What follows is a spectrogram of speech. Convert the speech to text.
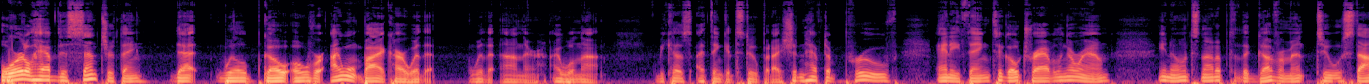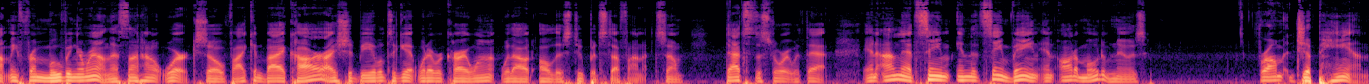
Or it'll have this sensor thing that will go over. I won't buy a car with it with it on there. I will not because I think it's stupid. I shouldn't have to prove anything to go traveling around. You know, it's not up to the government to stop me from moving around. That's not how it works. So if I can buy a car, I should be able to get whatever car I want without all this stupid stuff on it. So that's the story with that. And on that same in that same vein, in automotive news from Japan.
